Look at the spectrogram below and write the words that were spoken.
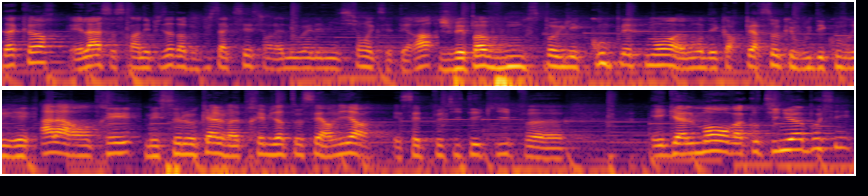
d'accord? Et là, ce sera un épisode un peu plus axé sur la nouvelle émission, etc. Je vais pas vous spoiler complètement mon décor perso que vous découvrirez à la rentrée, mais ce local va très bientôt servir et cette petite équipe. Également, on va continuer à bosser.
